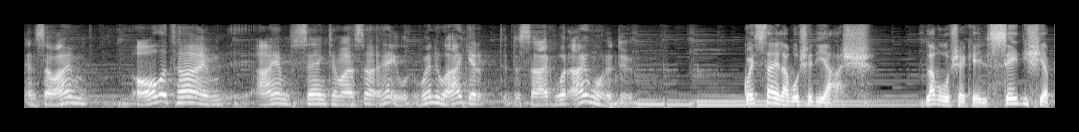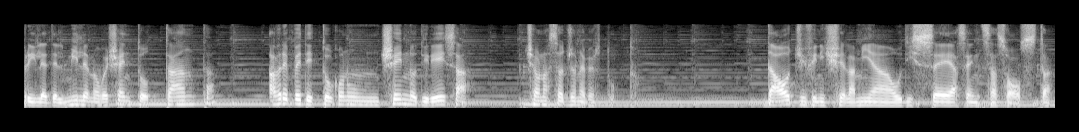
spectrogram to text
And so I'm all the time I am saying to myself, hey, when do I get to decide what I want to do? Questa è la voce di Ash, la voce che il 16 aprile del 1980 avrebbe detto con un cenno di resa c'è una stagione per tutto. Da oggi finisce la mia odissea senza sosta,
